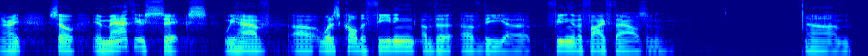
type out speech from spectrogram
All right? So in Matthew 6, we have uh, what is called the feeding of the, of the, uh, feeding of the 5,000. Um,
